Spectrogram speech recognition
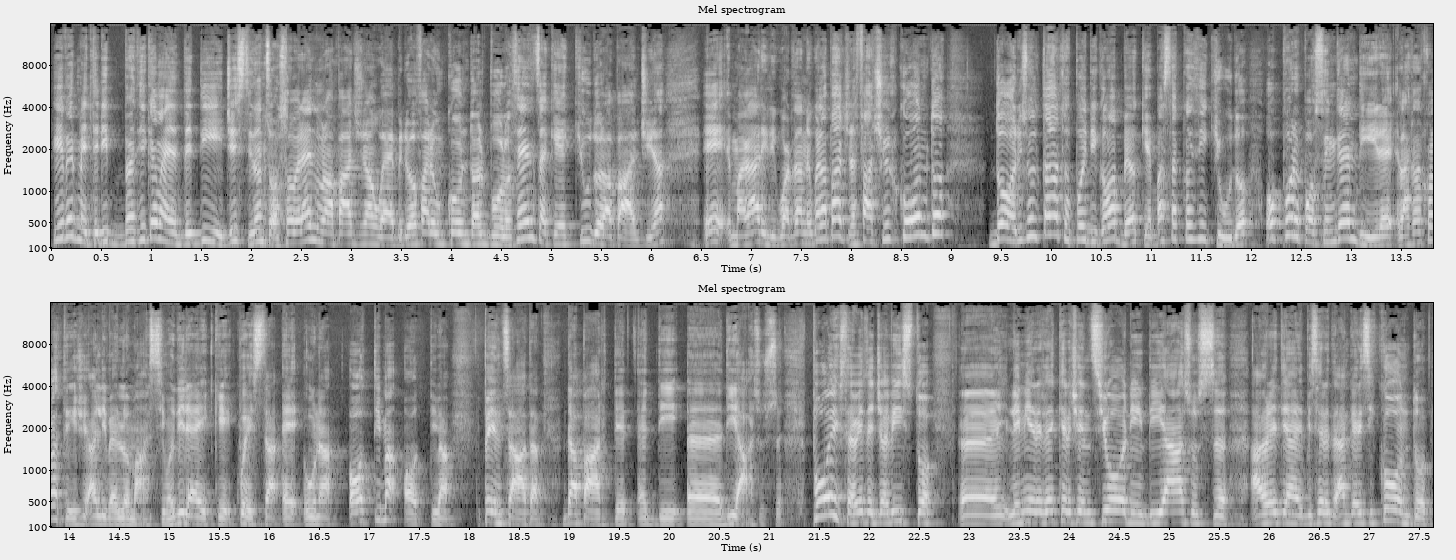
che permette di praticamente di gestire, non so, sto vedendo una pagina web, devo fare un conto al volo senza che chiudo la pagina e magari riguardando quella pagina faccio il conto do il risultato poi dico vabbè ok basta così chiudo. Oppure posso ingrandire la calcolatrice a livello massimo. Direi che questa è una ottima ottima pensata da parte eh, di, eh, di Asus. Poi se avete già visto eh, le mie vecchie recensioni di Asus avrete, vi sarete anche resi conto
